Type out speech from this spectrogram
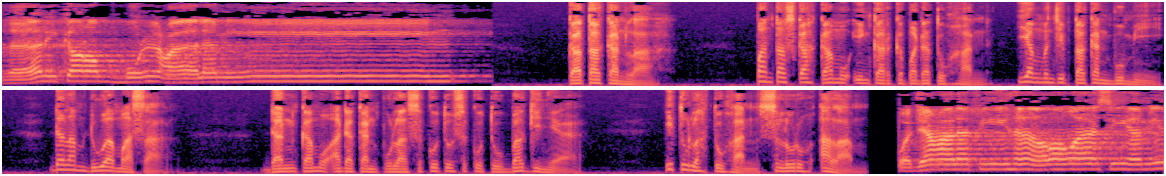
ذلك رب العالمين Katakanlah, pantaskah kamu ingkar kepada Tuhan yang menciptakan bumi dalam dua masa, dan kamu adakan pula sekutu-sekutu baginya? Itulah Tuhan seluruh alam. وجعل فيها رواسي من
